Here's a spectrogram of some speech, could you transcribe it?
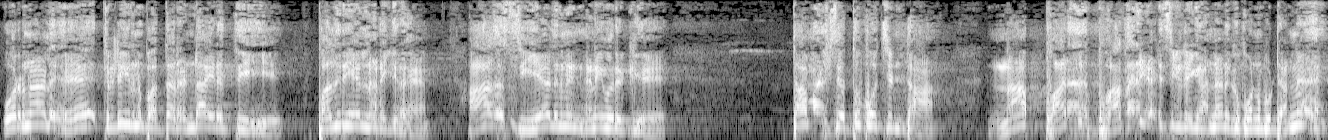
ஒரு நாள் திடீர்னு பார்த்தா ரெண்டாயிரத்தி பதினேழு நினைக்கிறேன். ஆகஸ்ட் ஏழுன்னு நினைவு இருக்கு. தமிழ் செத்து போச்சுட்டான் நான் பர பதறி அடிச்சுக்கிட்டீங்க அண்ணனுக்கு பொண்ணு போட்டானே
